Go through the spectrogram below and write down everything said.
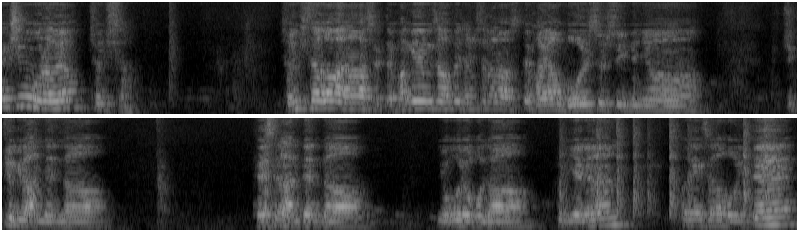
핵심은 뭐라고요? 전치사. 전치사가 나왔을 때, 관계대명사 앞에 전치사가 나왔을 때 과연 뭘 쓸 수 있느냐? 주격이라 안 된다. 대수는 안 된다. 요거 요거다. 그럼 얘는 선행사가 뭐일 때?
